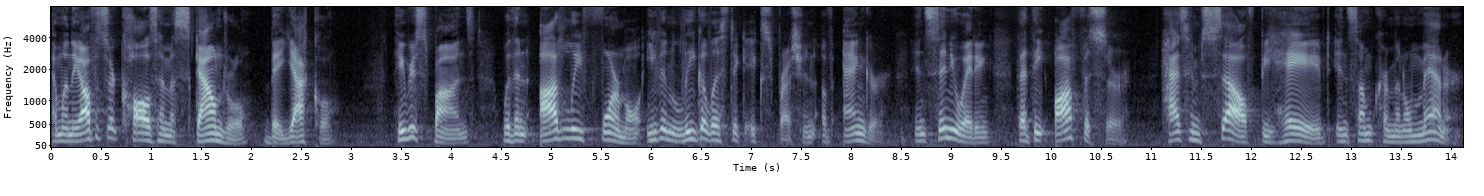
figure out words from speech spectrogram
And when the officer calls him a scoundrel, bellaco, he responds with an oddly formal, even legalistic expression of anger, insinuating that the officer has himself behaved in some criminal manner.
